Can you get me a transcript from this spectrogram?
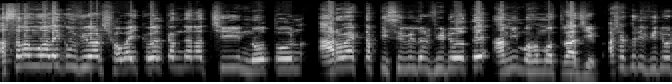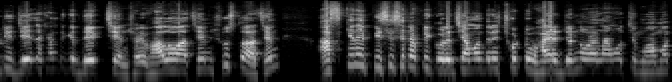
আসসালামু আলাইকুম ভিউয়ার, সবাইকে ওয়েলকাম জানাচ্ছি নতুন আরও একটা পিসি বিল্ডার ভিডিওতে। আমি মোহাম্মদ রাজীব। আশা করি ভিডিওটি যে যেখান থেকে দেখছেন, সবাই ভালো আছেন, সুস্থ আছেন। আজকের এই পিসি সেটআপটি করেছি আমাদের এই ছোট ভাইয়ের জন্য। ওনার নাম হচ্ছে মোহাম্মদ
